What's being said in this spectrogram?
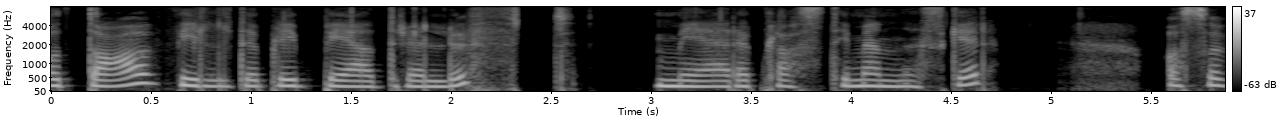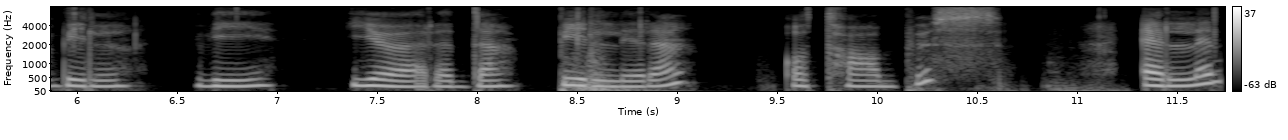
og da vil det bli bedre luft, mer plass til mennesker, og så vil vi gjøre det billigere å ta buss eller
